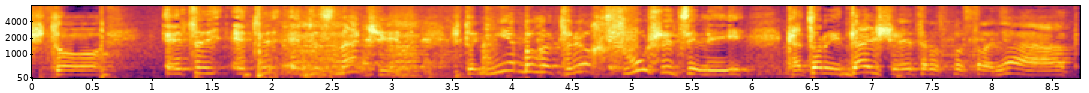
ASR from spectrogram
что это, это, это значит, что не было трех слушателей, которые дальше это распространят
